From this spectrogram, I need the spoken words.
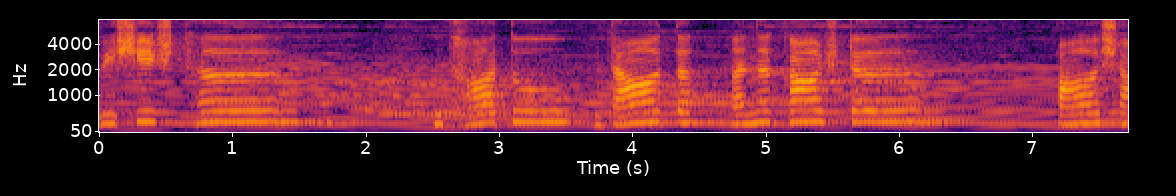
विशिष्ठ धातु दात अनकाष्ट पाषाणहि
